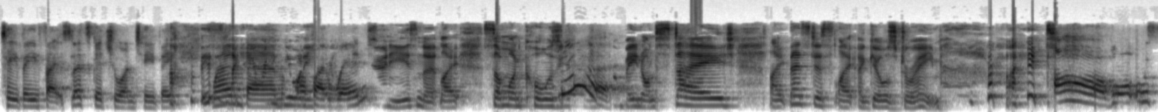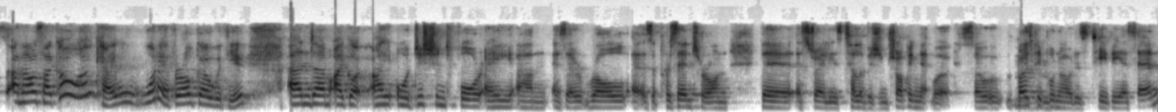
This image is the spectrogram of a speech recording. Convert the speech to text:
TV face. Let's get you on TV. Wham like bam, off I went. Journey, isn't it? Like someone calls you yeah. being on stage. Like that's just like a girl's dream, right? Oh well, was, and I was like, oh okay, well whatever, I'll go with you. And um, I got I auditioned for a um, as a role as a presenter on the Australia's television shopping network. So most mm-hmm. people know it as TVSN.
